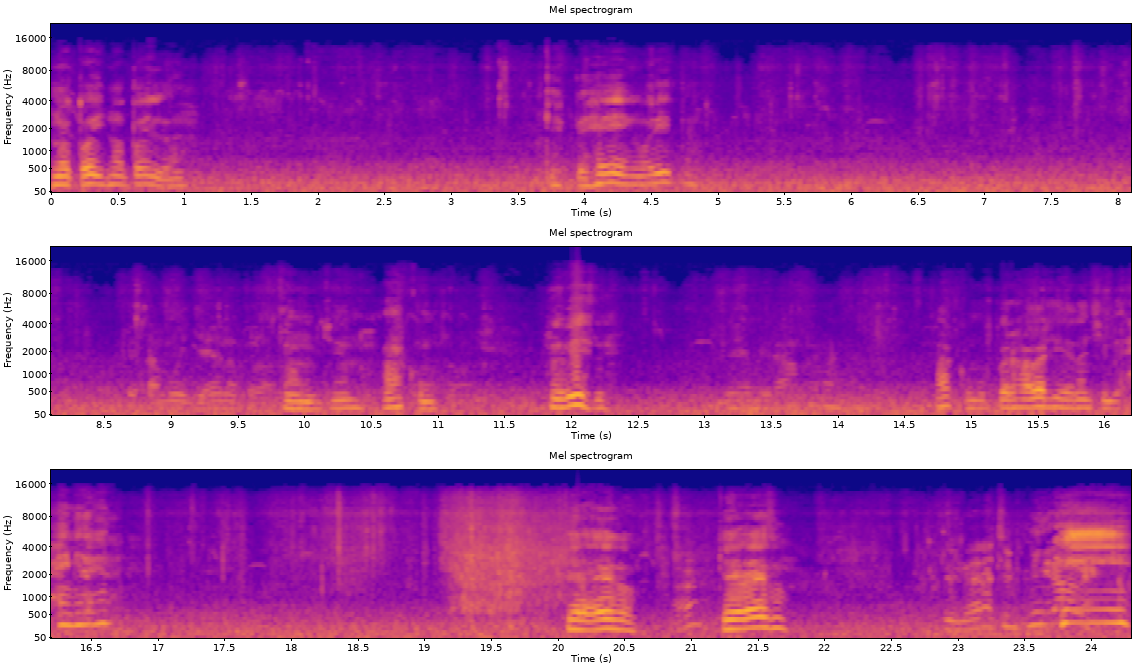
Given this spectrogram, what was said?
No estoy, no estoy. Lo. Que espejeen ahorita. Está muy lleno todavía. Estamos llenos. Ah, como. ¿Me viste? Sí, mira, mira. Ah, como. Pero a ver si eran chimberas. ¡Ay, mira, mira! ¿Qué era eso? ¿Ah? ¿Qué era eso? Si no era chim... Mira, Sí.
